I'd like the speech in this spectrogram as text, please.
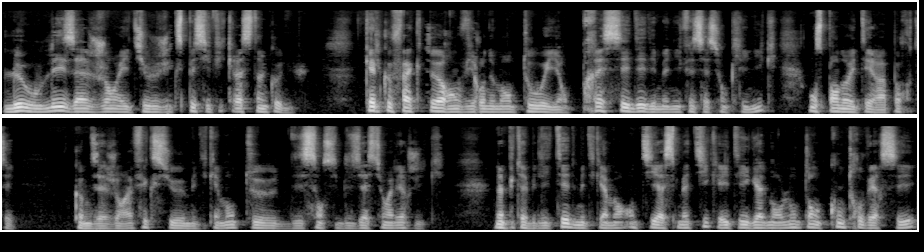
le ou les agents étiologiques spécifiques restent inconnus. Quelques facteurs environnementaux ayant précédé des manifestations cliniques ont cependant été rapportés, comme des agents infectieux, médicamenteux, des sensibilisations allergiques. L'imputabilité de médicaments anti-asthmatiques a été également longtemps controversée,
